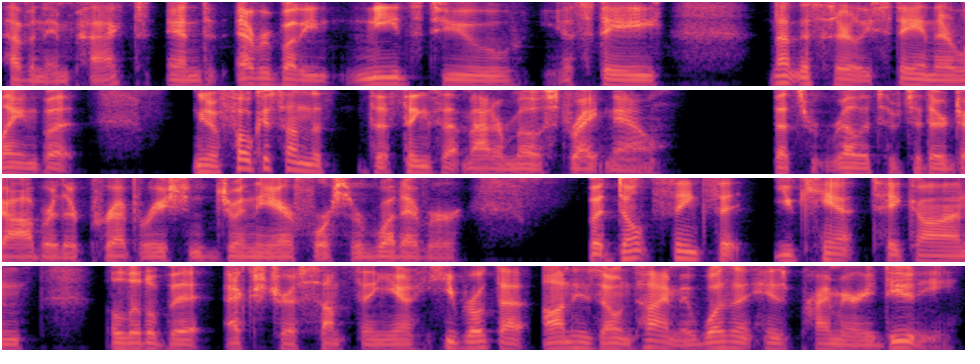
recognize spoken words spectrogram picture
have an impact and everybody needs to stay, not necessarily stay in their lane, but, you know, focus on the, the things that matter most right now. that's relative to their job or their preparation to join the Air Force or whatever. But don't think that you can't take on a little bit extra something. You know, he wrote that on his own time. It wasn't his primary duty.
